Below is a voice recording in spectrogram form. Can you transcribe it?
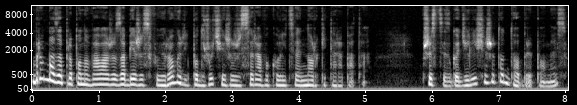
Brąba zaproponowała, że zabierze swój rower i podrzuci reżysera w okolice Norki Tarapata. Wszyscy zgodzili się, że to dobry pomysł,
